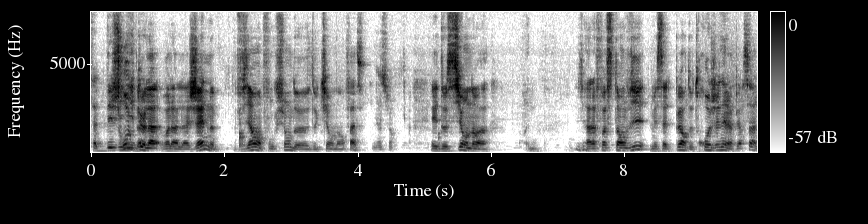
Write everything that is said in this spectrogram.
Ça te Je trouve que la, voilà, la gêne vient en fonction de, de qui on a en face. Bien sûr. Et de si on a. Il y a à la fois cette envie, mais cette peur de trop gêner la personne.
